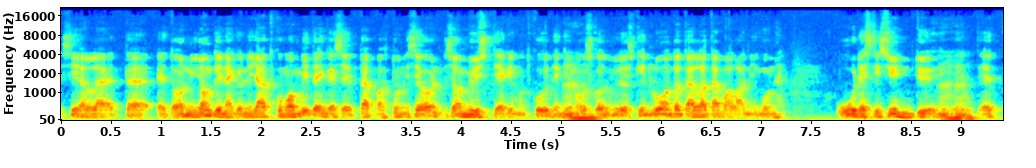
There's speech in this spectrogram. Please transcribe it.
siellä, että, että on jonkinnäköinen jatkumo, miten se tapahtuu, niin se on, se on mysteeri, mutta kuitenkin mm-hmm. uskon myöskin luonto tällä tavalla niin kuin uudesti syntyy. Mm-hmm. Että et,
